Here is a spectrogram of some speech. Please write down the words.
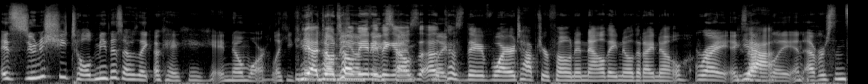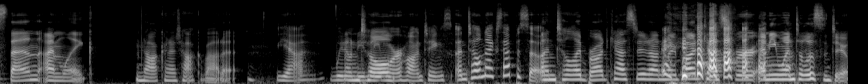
as soon as she told me this, I was like, okay, okay, okay, no more. Like you can't. Yeah, don't tell me anything FaceTime. else uh, Like, because they've wiretapped your phone and now they know that I know. right, exactly. And ever since then, I'm like, not gonna talk about it Yeah, we don't need Until- any more hauntings until next episode. until I broadcast it on my podcast for anyone to listen to.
